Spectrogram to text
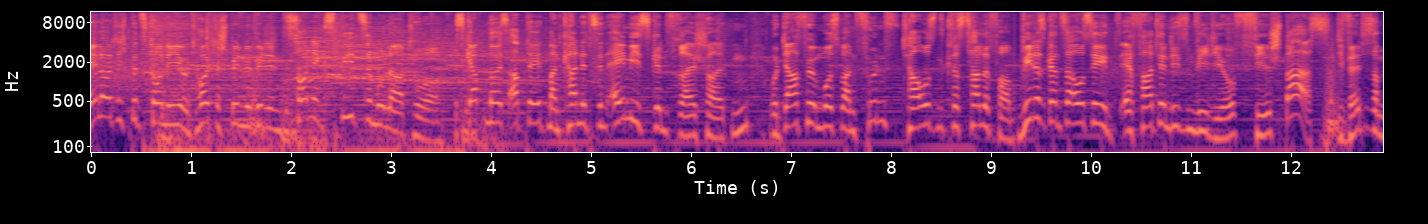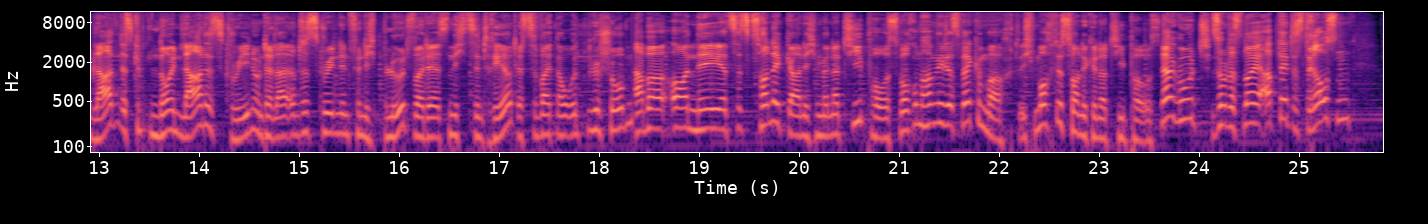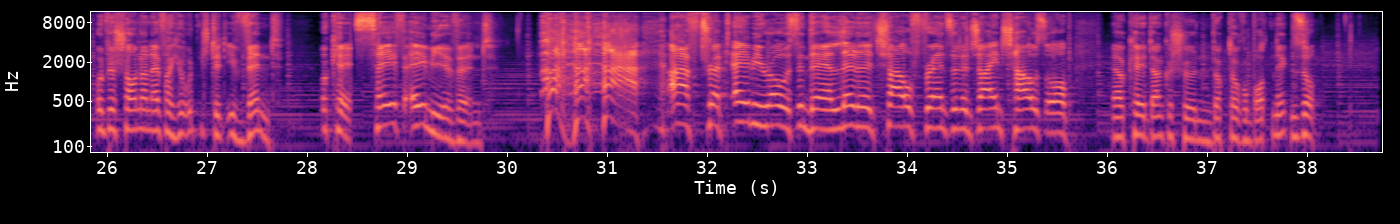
Hey Leute, ich bin's Conny und heute spielen wir wieder den Sonic Speed Simulator. Es gab ein neues Update, man kann jetzt den Amy-Skin freischalten und dafür muss man 5000 Kristalle farmen. Wie das Ganze aussieht, erfahrt ihr in diesem Video. Viel Spaß! Die Welt ist am Laden, es gibt einen neuen Ladescreen und der Ladescreen, den finde ich blöd, weil der ist nicht zentriert. Der ist zu weit nach unten geschoben. Aber, oh nee, jetzt ist Sonic gar nicht mehr in der T-Pose. Warum haben die das weggemacht? Ich mochte Sonic in der T-Pose. Na gut, so, das neue Update ist draußen und wir schauen dann einfach, hier unten steht Event. Okay, Save Amy Event. I've trapped Amy Rose in their little Chow friends in a giant Chow's orb. Ja, okay, danke schön, Dr. Robotnik. So,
